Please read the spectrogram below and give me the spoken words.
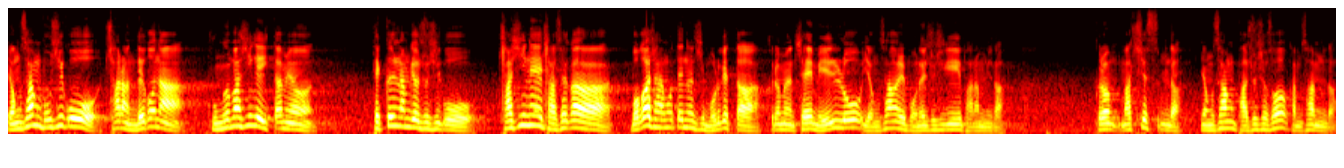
영상 보시고 잘 안되거나 궁금하신 게 있다면 댓글 남겨주시고 자신의 자세가 뭐가 잘못됐는지 모르겠다 그러면 제 메일로 영상을 보내주시기 바랍니다. 그럼 마치겠습니다. 영상 봐주셔서 감사합니다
